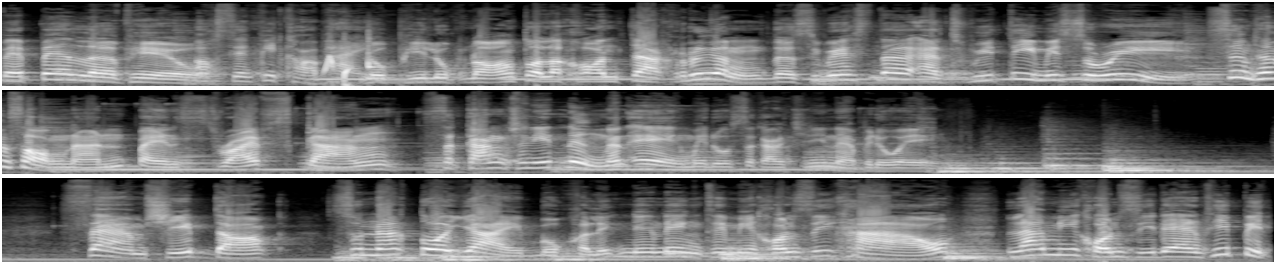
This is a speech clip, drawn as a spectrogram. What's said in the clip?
เปเป้เลอพิลออกเสียงผิดขออภัยลูกพี่ลูกน้องตัวละครจากเรื่อง The Sylvester and Tweety Mystery ซึ่งทั้งสองนั้นเป็น Striped Skunk สกังชนิดหนึ่งนั่นเอง ไม่รู้สกังชนิดไหนไปดูเอง แซมชีฟด็อกสุนัขตัวใหญ่บุคลิกเด้งๆที่มีขนสีขาว และมีขนสีแดงที่ปิด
